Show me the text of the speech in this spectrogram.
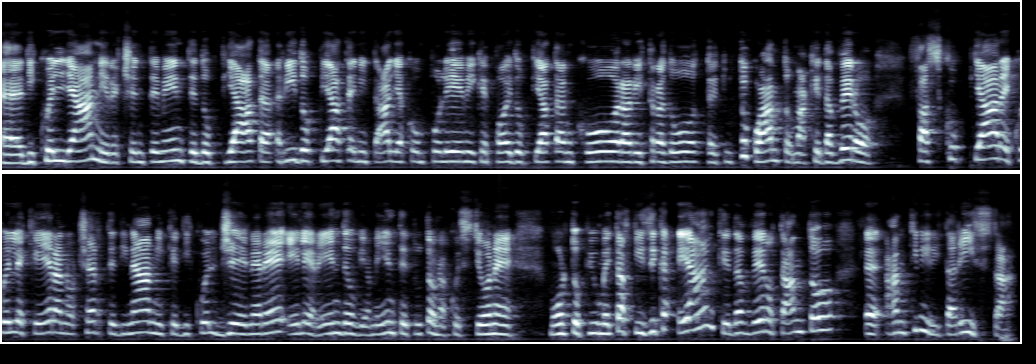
eh, di quegli anni, recentemente doppiata, ridoppiata in Italia con polemiche, poi doppiata ancora, ritradotta e tutto quanto, ma che davvero fa scoppiare quelle che erano certe dinamiche di quel genere e le rende ovviamente tutta una questione molto più metafisica e anche davvero tanto eh, antimilitarista,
